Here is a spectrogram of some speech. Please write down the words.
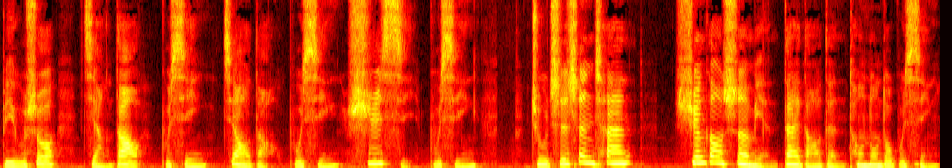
比如说讲道不行，教导不行，施洗不行，主持圣餐、宣告赦免、代祷等，通通都不行。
